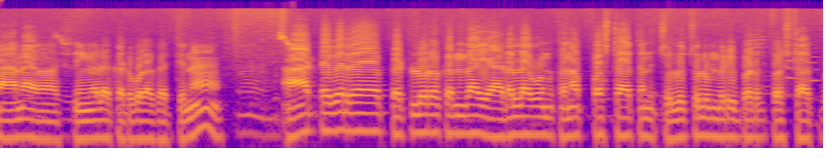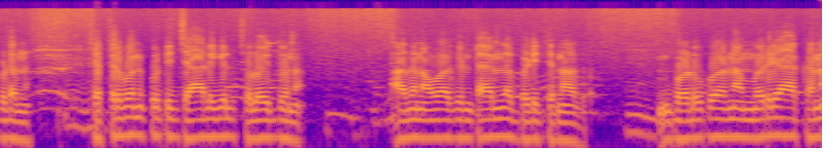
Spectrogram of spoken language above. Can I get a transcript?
ನಾನ ಸಿಂಗಲ ಕಟ್ಕೊಳಕತ್ತಿನ. ಆ ಟಗರ ಪೆಟ್ಲೂರ ಕಂದ ಎರಡಲ್ಲ ಒಂದು ಕನ ಫಸ್ಟ್ ಆತನ. ಚಲೋ ಚಲೋ ಮರಿ ಬಡದ್ ಫಸ್ಟ್ ಆತ್ ಬಿಡನ. ಛತ್ರಬಂದ್ ಕೊಟ್ಟಿ ಜಾಲಿಗಿಲ್ ಚಲೋ ಇದ್ದುನ. ಅದನ್ನ ಅವಾಗಿನ ಟೈಮ್ದಾಗ ಬಡಿತೇನ ಅದು. ಬಡ್ಕೊ ನಾ ಮರಿ ಆ ಕನ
